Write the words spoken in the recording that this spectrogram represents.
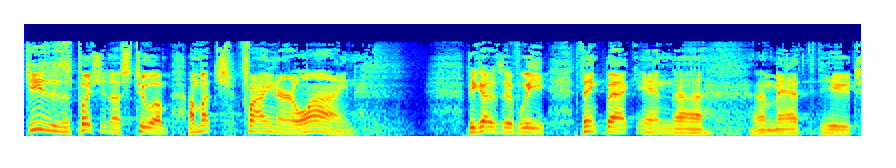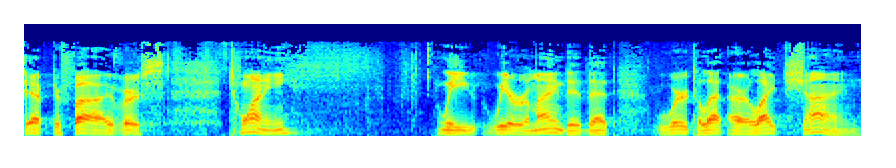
Jesus is pushing us to a, a much finer line. Because if we think back in uh, uh, Matthew chapter 5, verse 20, we, we are reminded that we're to let our light shine.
